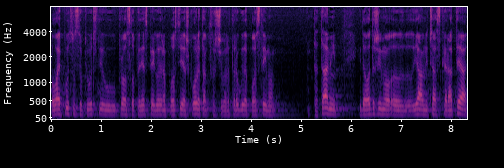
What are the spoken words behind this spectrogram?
Ovaj put smo se uključili u proslav 55 godina postavlja škole, tako što ćemo na trgu da postavimo tatami i da održimo e, javni čas karatea,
